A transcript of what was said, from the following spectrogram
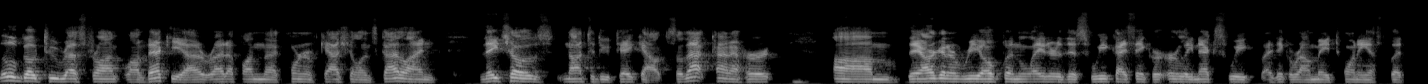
little go-to restaurant, La Vecchia, right up on the corner of Cashel and Skyline, they chose not to do takeout, so that kind of hurt. Um, they are going to reopen later this week, I think, or early next week, I think around May 20th. But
